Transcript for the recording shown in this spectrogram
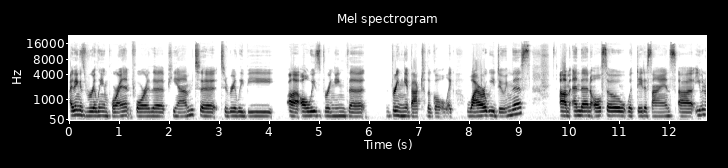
i think it's really important for the pm to to really be uh, always bringing the bringing it back to the goal like why are we doing this? Um, and then also with data science uh, even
